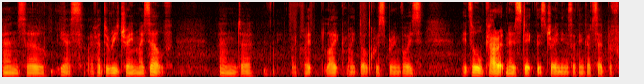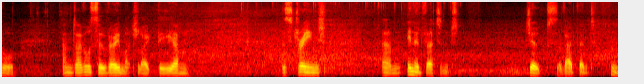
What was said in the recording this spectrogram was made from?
And so, yes, I've had to retrain myself. And uh, I quite like my dog whispering voice. It's all carrot, no stick, this training, as I think I've said before and I've also very much liked the um, the strange, um, inadvertent jokes of Advent, hmm.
